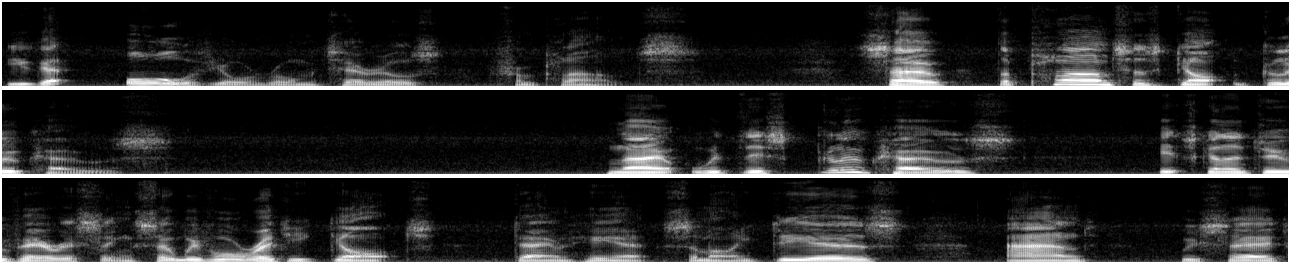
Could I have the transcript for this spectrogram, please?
you get all of your raw materials from plants. So the plant has got glucose. Now with this glucose, it's going to do various things. So we've already got down here some ideas and we said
